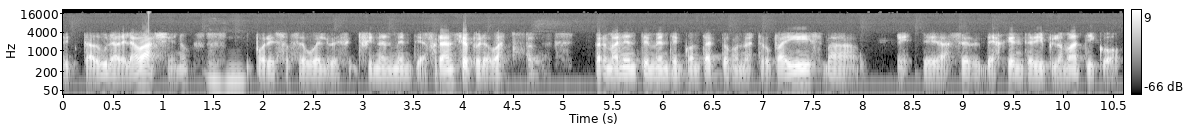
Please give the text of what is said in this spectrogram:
dictadura de la valle, ¿no? y por eso se vuelve finalmente a Francia, pero va a estar permanentemente en contacto con nuestro país, va este, a ser de agente diplomático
